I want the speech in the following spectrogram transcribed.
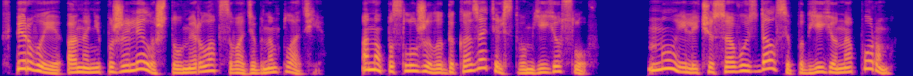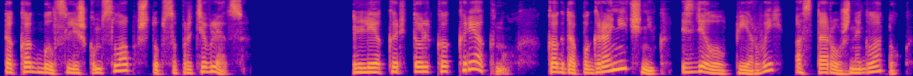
Впервые она не пожалела, что умерла в свадебном платье. Оно послужило доказательством ее слов. Ну или часовой сдался под ее напором, так как был слишком слаб, чтобы сопротивляться. Лекарь только крякнул, когда пограничник сделал первый осторожный глоток.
